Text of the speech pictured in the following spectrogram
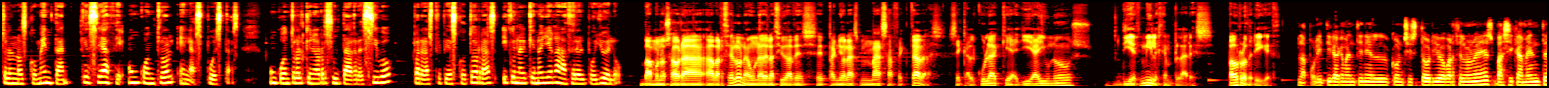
solo nos comentan que se hace un control en las puestas, un control que no resulta agresivo para las propias cotorras y con el que no llegan a hacer el polluelo. Vámonos ahora a Barcelona, una de las ciudades españolas más afectadas. Se calcula que allí hay unos 10.000 ejemplares. Pau Rodríguez. La política que mantiene el consistorio barcelonés básicamente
